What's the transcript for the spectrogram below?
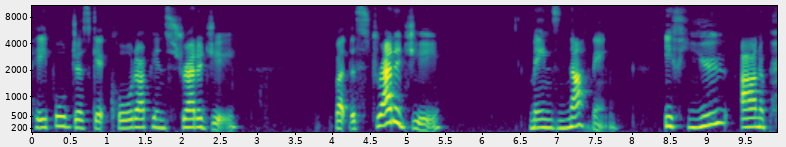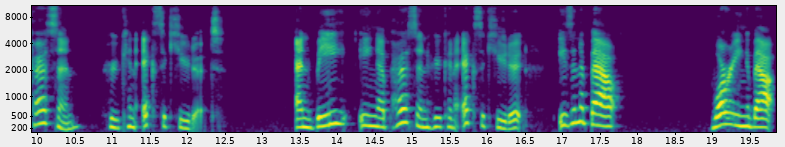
people just get caught up in strategy. But the strategy means nothing if you aren't a person who can execute it. And being a person who can execute it isn't about worrying about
